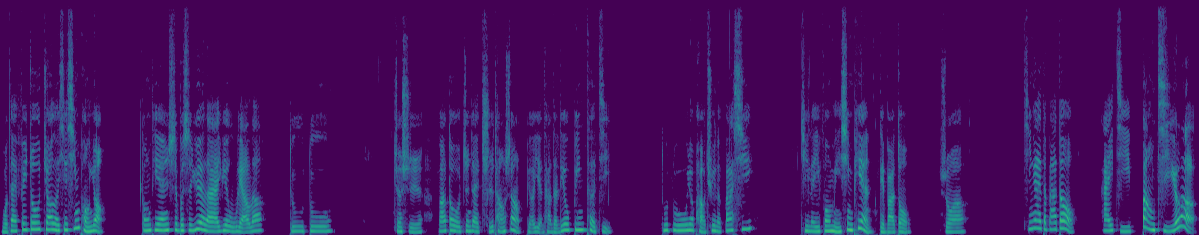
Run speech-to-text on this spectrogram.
我在非洲交了些新朋友。冬天是不是越来越无聊了？”嘟嘟。这时，巴豆正在池塘上表演他的溜冰特技。嘟嘟又跑去了巴西，寄了一封明信片给巴豆，说：“亲爱的巴豆，埃及棒极了，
